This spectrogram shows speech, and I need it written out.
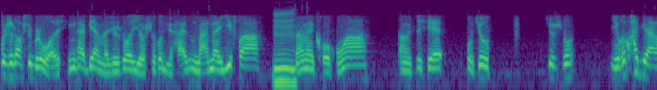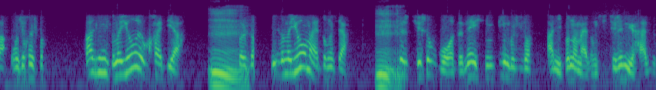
不知道是不是我的心态变了，就是说有时候女孩子买买衣服啊，嗯，买买口红啊，嗯，这些我就就是说有个快递来了，我就会说。啊，你怎么又有快递啊？嗯，或者说你怎么又买东西啊？嗯，就是其实我的内心并不是说啊你不能买东西，其实女孩子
